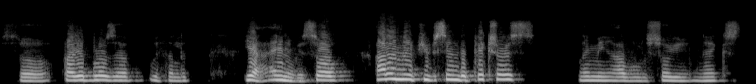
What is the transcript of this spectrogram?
So, but it blows up with a little, yeah, anyway. So I don't know if you've seen the pictures. Let me, I will show you next.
